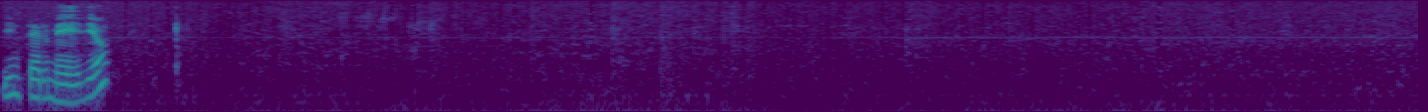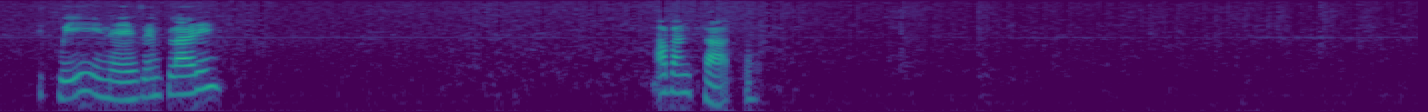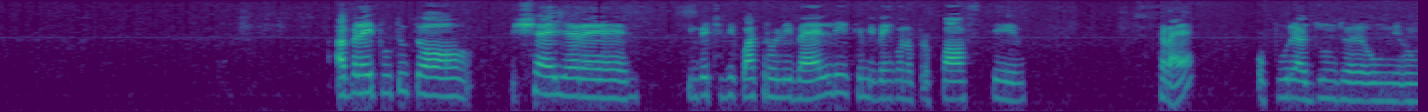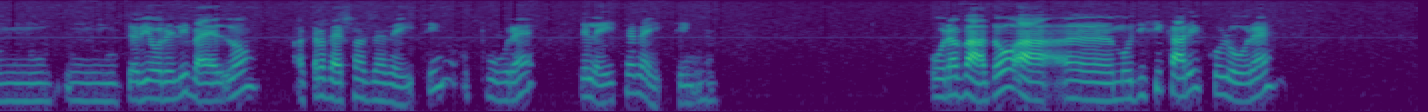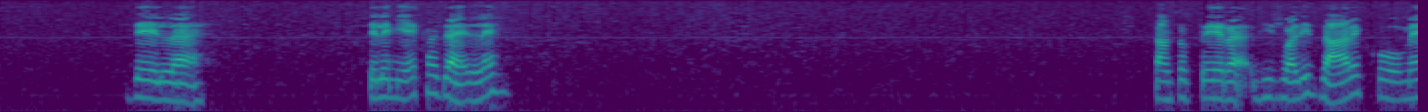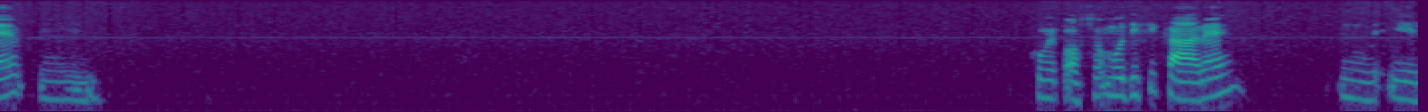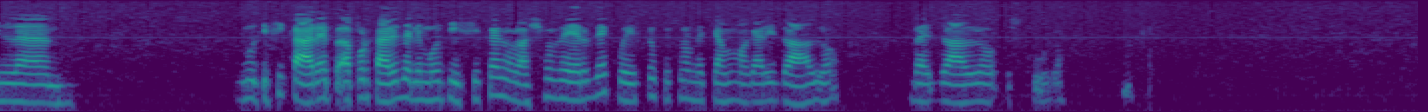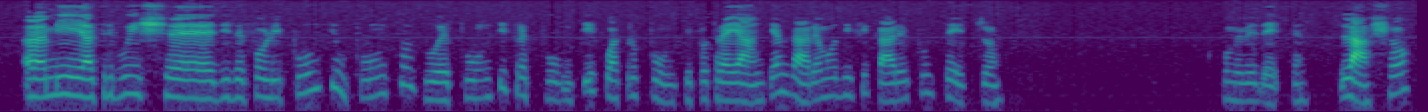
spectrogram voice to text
intermedio. Qui in esemplari avanzato. Avrei potuto scegliere invece di quattro livelli che mi vengono proposti tre oppure aggiungere un, un, un ulteriore livello attraverso other rating oppure delete rating ora vado a eh, modificare il colore del, delle mie caselle. Tanto per visualizzare come mh, come posso modificare mm, il modificare apportare delle modifiche lo lascio verde questo questo lo mettiamo magari giallo. Beh giallo scuro. Uh, mi attribuisce di default i punti, un punto, due punti, tre punti, quattro punti. Potrei anche andare a modificare il punteggio come vedete. Lascio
